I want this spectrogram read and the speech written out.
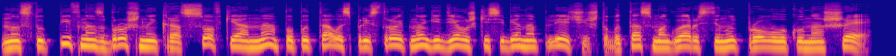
Наступив на сброшенные кроссовки, она попыталась пристроить ноги девушки себе на плечи, чтобы та смогла растянуть проволоку на шее.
